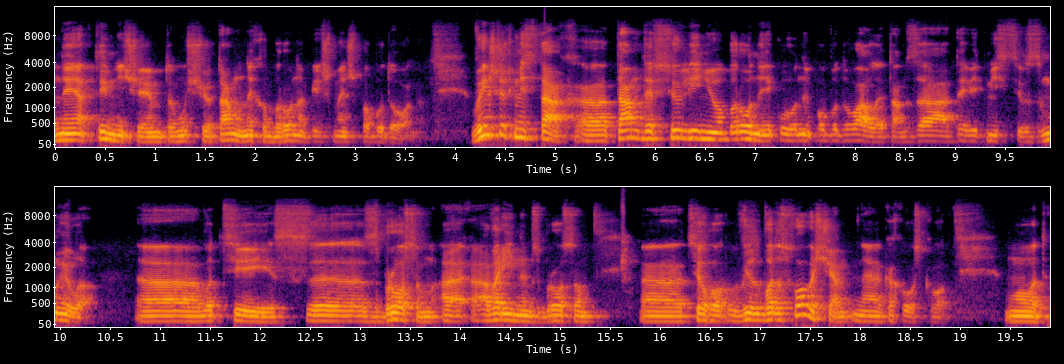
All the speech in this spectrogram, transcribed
не активнічаємо, тому що там у них оборона більш-менш побудована. В інших містах, е, там, де всю лінію оборони, яку вони побудували там за 9 місяців, змило е, з е, збросом, аварійним збросом е, цього водосховища е, Каховського. От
